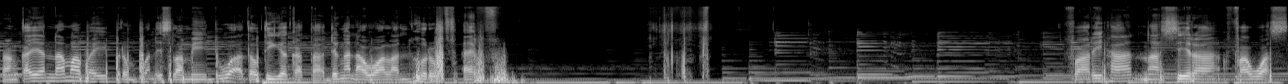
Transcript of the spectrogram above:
Rangkaian nama bayi perempuan Islami dua atau tiga kata dengan awalan huruf F. Fariha Nasira Fawas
